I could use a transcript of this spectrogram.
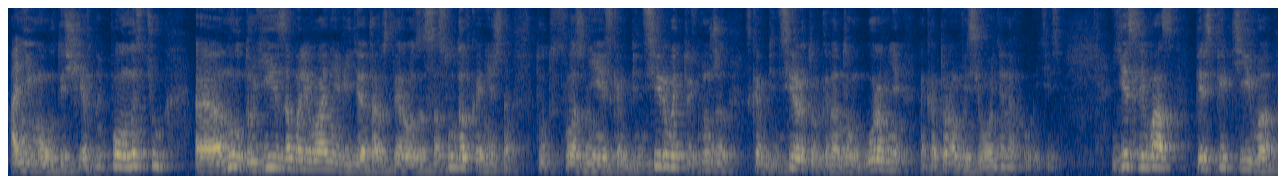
они могут исчезнуть полностью. Э, ну, другие заболевания в виде атеросклероза сосудов, конечно, тут сложнее скомпенсировать, то есть нужно скомпенсировать только на том уровне, на котором вы сегодня находитесь. Если вас перспектива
